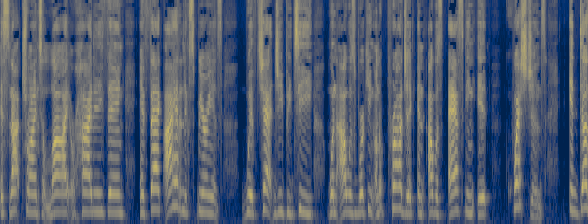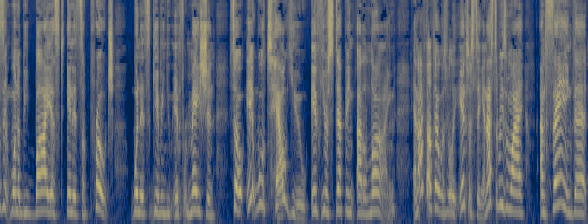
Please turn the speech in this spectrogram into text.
It's not trying to lie or hide anything. In fact, I had an experience with ChatGPT when I was working on a project and I was asking it questions. It doesn't want to be biased in its approach when it's giving you information. So it will tell you if you're stepping out of line. And I thought that was really interesting. And that's the reason why I'm saying that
